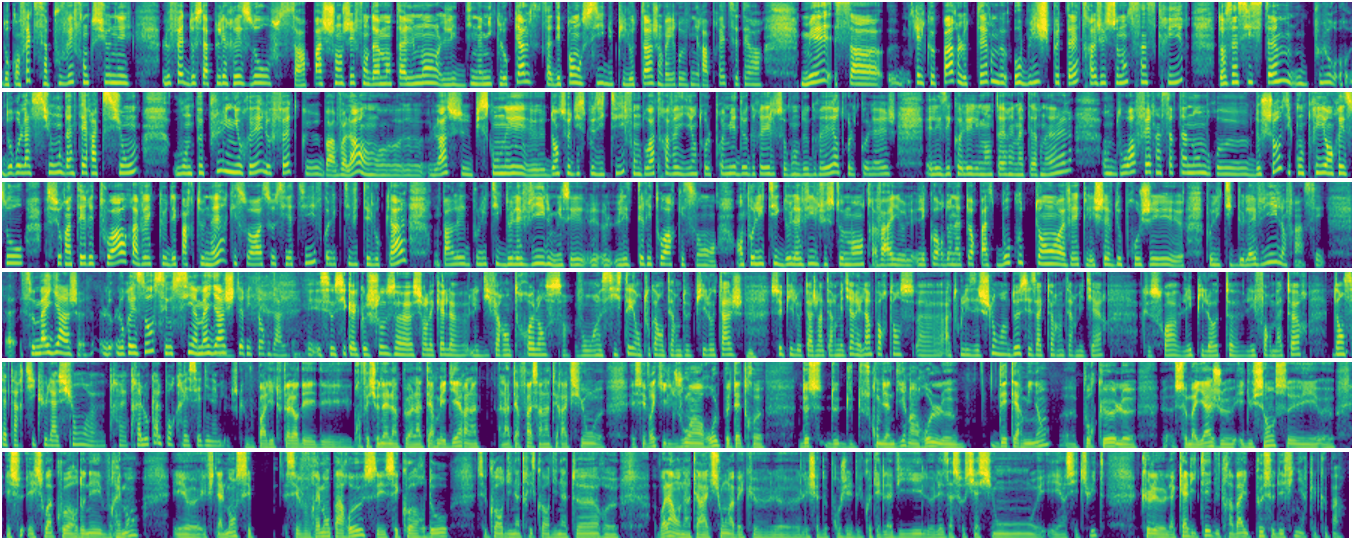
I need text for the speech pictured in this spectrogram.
Donc, en fait, ça pouvait fonctionner. Le fait de s'appeler réseau, ça n'a pas changé fondamentalement les dynamiques locales. Ça dépend aussi du pilotage, on va y revenir après, etc. Mais ça, euh, quelque part, le oblige peut-être à justement s'inscrire dans un système plus de relations, d'interactions, où on ne peut plus ignorer le fait fait que, ben voilà, euh, là, puisqu'on est euh, dans ce dispositif, on doit travailler entre le premier degré et le second degré, entre le collège et les écoles élémentaires et maternelles. On doit faire un certain nombre euh, de choses, y compris en réseau sur un territoire avec des partenaires qui soient associatifs, collectivités locales. On parlait de politique de la ville, mais c'est les territoires qui sont en politique de la ville, justement, travaillent, les coordonnateurs passent beaucoup de temps avec les chefs de projet euh, politique de la ville. Enfin, c'est euh, ce maillage. Le, réseau, c'est aussi un maillage territorial. Et c'est aussi quelque chose euh, sur lequel les différentes relances vont insister, en tout cas en termes de pilotage, mmh. ce pilotage intermédiaire et l'importance à tous les échelons hein, de ces acteurs intermédiaires, que soit les pilotes, les formateurs, dans cette articulation très, très locale pour créer ces dynamiques. Parce que vous parliez tout à l'heure des, professionnels un peu à l'intermédiaire, à l'interface, à l'interaction. Euh, et c'est vrai qu'il joue un rôle peut-être euh, de, tout ce qu'on vient de dire, un rôle euh, déterminant pour que le, ce maillage ait du sens et, et, soit coordonné vraiment. Et, finalement, c'est c'est vraiment par eux, ces, ces ces coordinatrices, coordinateurs, voilà, en interaction avec les chefs de projet du côté de la ville, les associations et, ainsi de suite, que la qualité du travail peut se définir quelque part.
